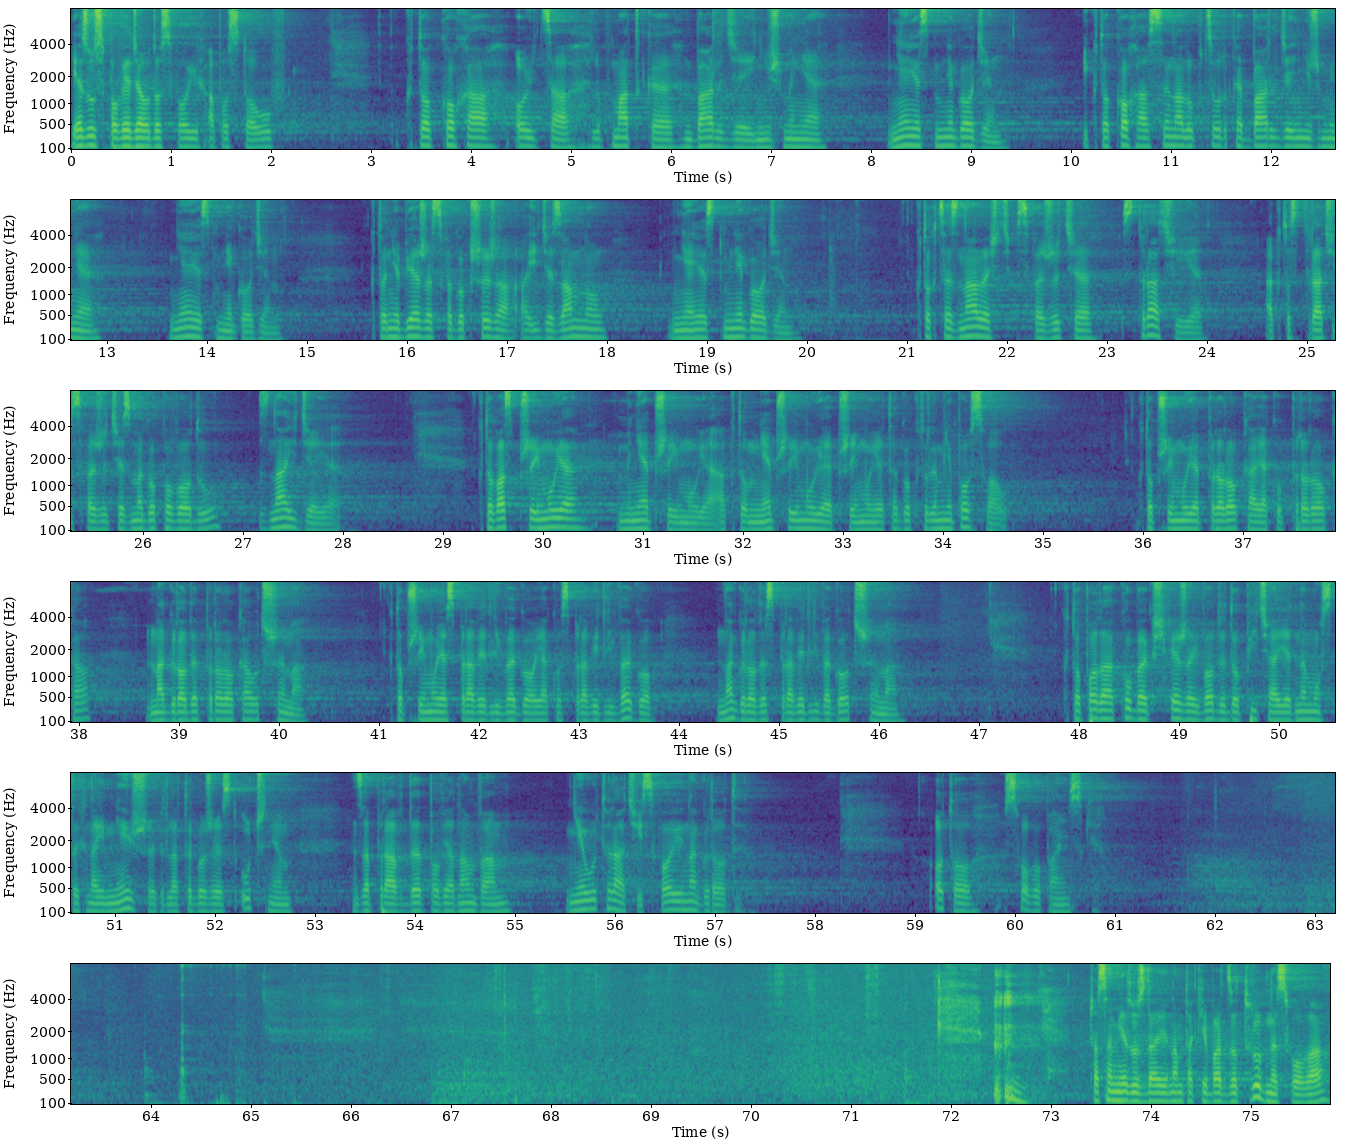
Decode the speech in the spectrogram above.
Jezus powiedział do swoich apostołów: Kto kocha ojca lub matkę bardziej niż mnie, nie jest mnie godzien. I kto kocha syna lub córkę bardziej niż mnie, nie jest mnie godzien. Kto nie bierze swego krzyża, a idzie za mną, nie jest mnie godzien. Kto chce znaleźć swe życie, straci je, a kto straci swe życie z mego powodu, znajdzie je. Kto was przyjmuje, mnie przyjmuje, a kto mnie przyjmuje, przyjmuje tego, który mnie posłał. Kto przyjmuje proroka jako proroka, nagrodę proroka otrzyma. Kto przyjmuje sprawiedliwego jako sprawiedliwego, nagrodę sprawiedliwego otrzyma. Kto poda kubek świeżej wody do picia jednemu z tych najmniejszych, dlatego że jest uczniem, zaprawdę powiadam wam, nie utraci swojej nagrody. Oto słowo Pańskie. Czasem Jezus daje nam takie bardzo trudne słowa.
